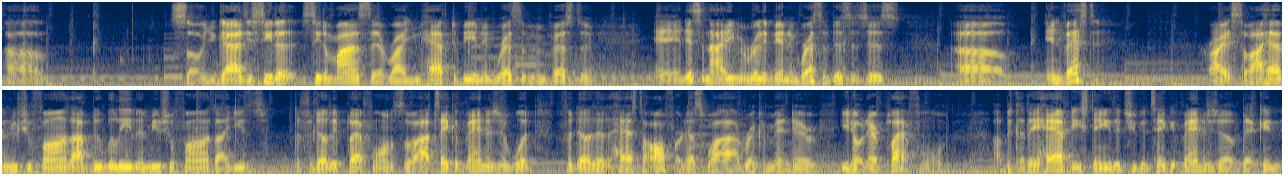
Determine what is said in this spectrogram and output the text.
Uh, so you guys, you see the see the mindset, right? You have to be an aggressive investor, and this is not even really being aggressive. This is just uh, investing, right? So I have mutual funds. I do believe in mutual funds. I use the Fidelity platform, so I take advantage of what Fidelity has to offer. That's why I recommend their, you know, their platform uh, because they have these things that you can take advantage of that can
